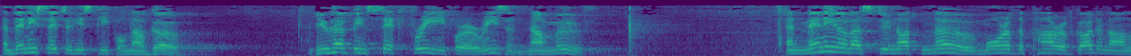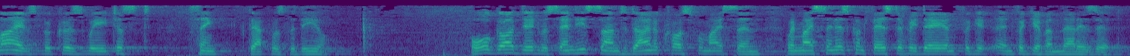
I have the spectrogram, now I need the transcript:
And then he said to his people, Now go. You have been set free for a reason. Now move. And many of us do not know more of the power of God in our lives because we just think that was the deal. All God did was send His Son to die on a cross for my sin. When my sin is confessed every day and, forgi- and forgiven, that is it.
